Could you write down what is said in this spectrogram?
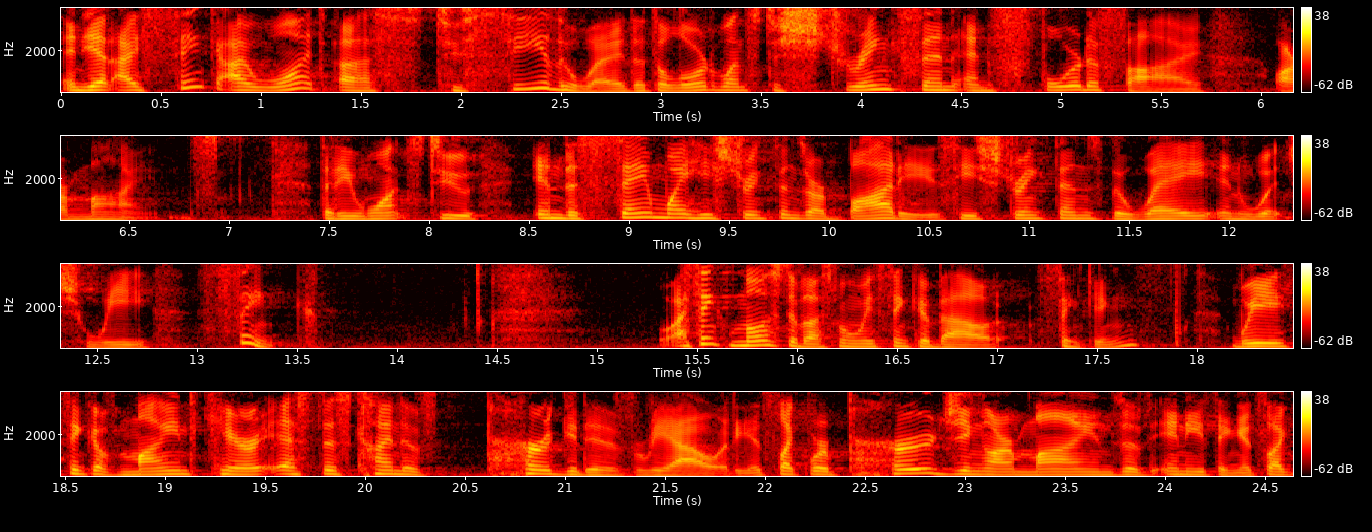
And yet, I think I want us to see the way that the Lord wants to strengthen and fortify our minds. That He wants to, in the same way He strengthens our bodies, He strengthens the way in which we think. I think most of us, when we think about thinking, we think of mind care as this kind of purgative reality. It's like we're purging our minds of anything. It's like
